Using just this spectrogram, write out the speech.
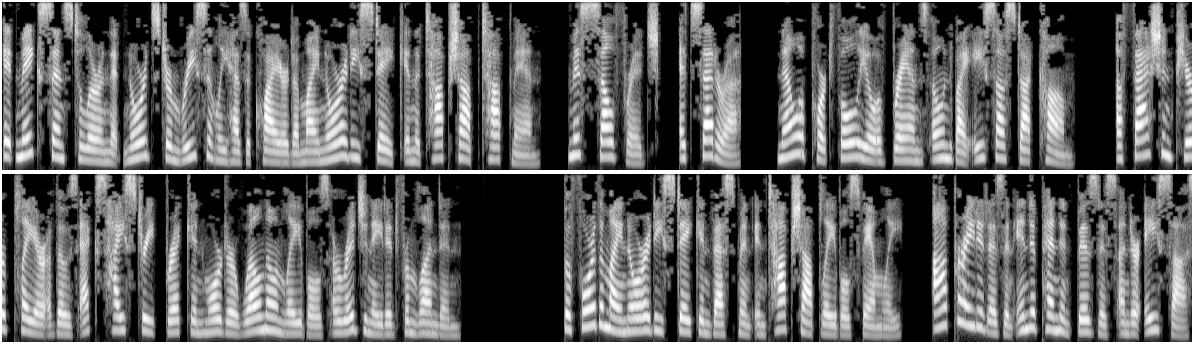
It makes sense to learn that Nordstrom recently has acquired a minority stake in the Topshop Topman, Miss Selfridge, etc., now a portfolio of brands owned by ASOS.com, a fashion pure player of those ex-high street brick-and-mortar well-known labels originated from London. Before the minority stake investment in Topshop Labels family, operated as an independent business under ASOS,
